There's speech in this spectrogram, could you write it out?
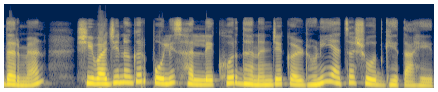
दरम्यान शिवाजीनगर पोलीस हल्लेखोर धनंजय कळढोणी याचा शोध घेत आहेत.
